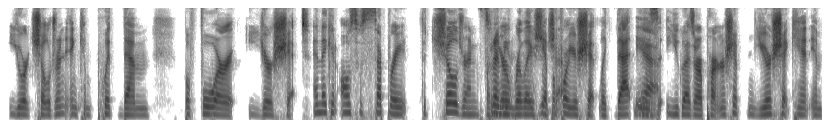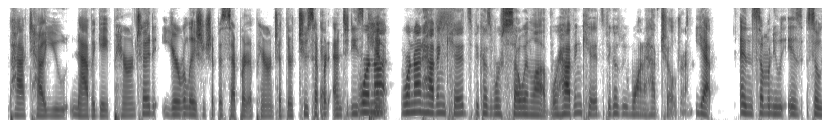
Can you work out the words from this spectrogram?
your children and can put them before your shit. And they can also separate the children from what I your mean. relationship. Yeah, before your shit. Like that is Yeah. you guys are a partnership. Your shit can't impact how you navigate parenthood. Your relationship is separate of parenthood. They're two separate entities. we're Can't- not we're not having kids because we're so in love. We're having kids because we want to have children. Yeah. And someone who is so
